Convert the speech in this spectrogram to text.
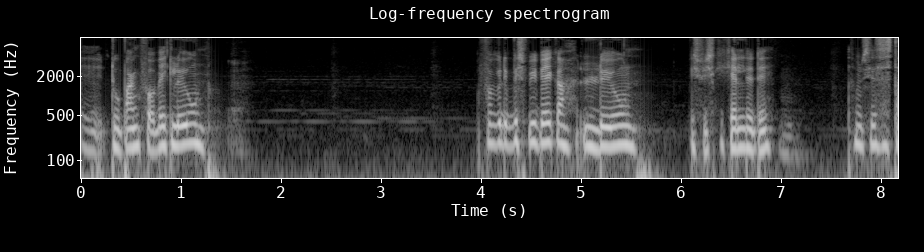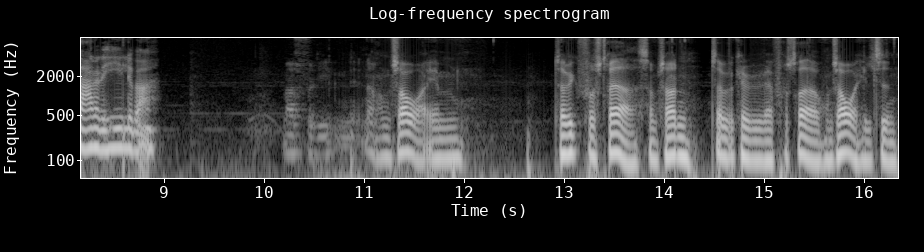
øh, du er bange for at vække løven. Ja. For hvis vi vækker løven, hvis vi skal kalde det det, mm. som siger, så starter det hele bare. Også fordi, når hun sover, jamen, så er vi ikke frustreret som sådan. Så kan vi være frustreret, at hun sover hele tiden.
